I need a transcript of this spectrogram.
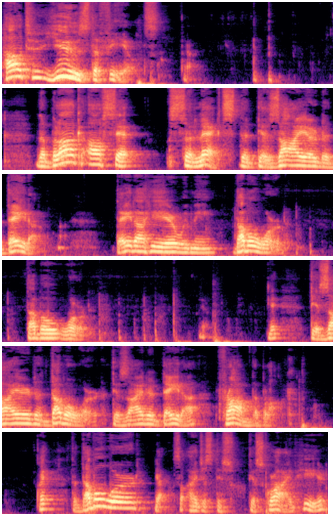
How to use the fields. The block offset selects the desired data. Data here we mean double word, double word. Okay. Desired double word, desired data from the block. Okay, the double word, yeah, so I just des describe here,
